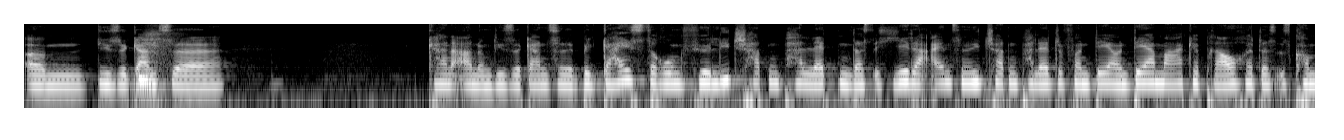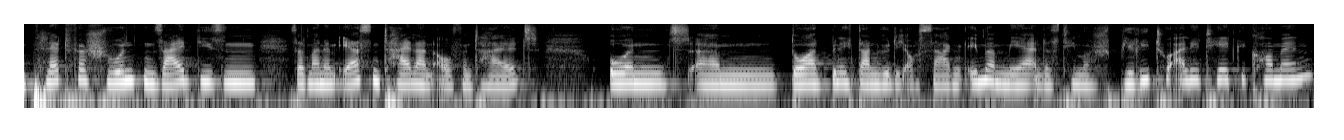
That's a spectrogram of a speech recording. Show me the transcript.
Ähm, diese ganze, keine Ahnung, diese ganze Begeisterung für Lidschattenpaletten, dass ich jede einzelne Lidschattenpalette von der und der Marke brauche, das ist komplett verschwunden seit diesem, seit meinem ersten Thailand-Aufenthalt. Und ähm, dort bin ich dann, würde ich auch sagen, immer mehr in das Thema Spiritualität gekommen.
